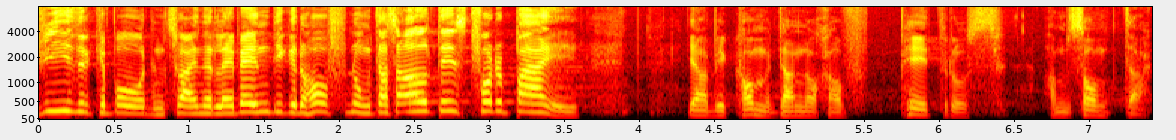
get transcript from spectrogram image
wiedergeboren zu einer lebendigen Hoffnung. Das Alte ist vorbei. Ja, wir kommen dann noch auf Petrus am Sonntag.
